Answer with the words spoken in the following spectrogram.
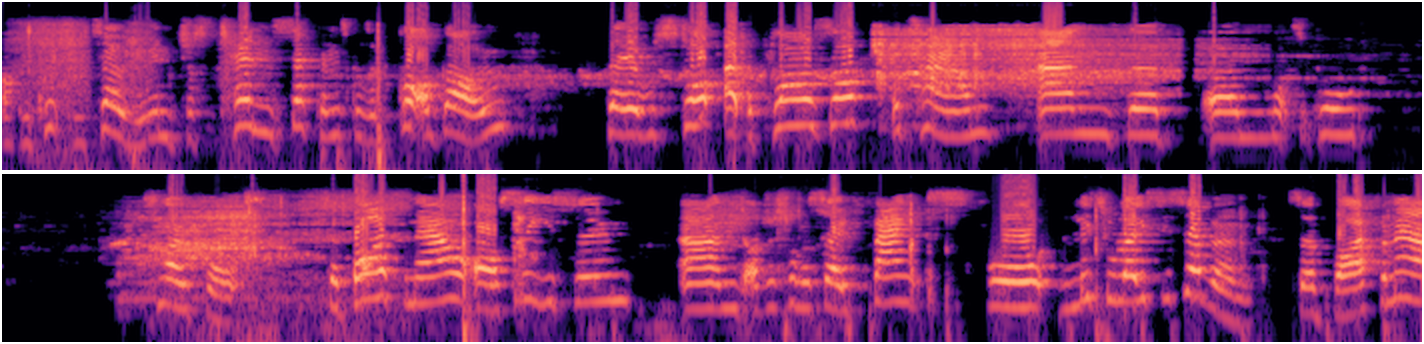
I can quickly tell you in just 10 seconds, because I've got to go, that it will stop at the plaza, the town, and the, um, what's it called? Snowfort. So bye for now, I'll see you soon. And I just want to say thanks for Little Lacey 7. So bye for now.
